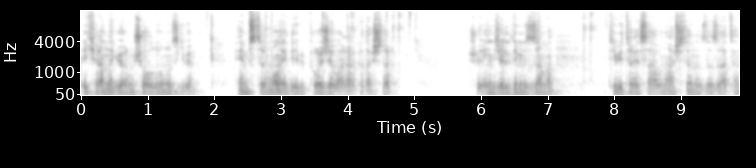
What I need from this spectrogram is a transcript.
Ekranda görmüş olduğunuz gibi Hamster Money diye bir proje var arkadaşlar. Şöyle incelediğimiz zaman Twitter hesabını açtığınızda zaten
